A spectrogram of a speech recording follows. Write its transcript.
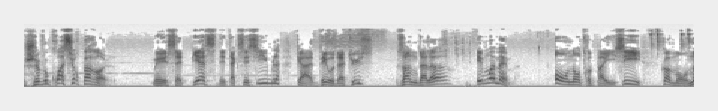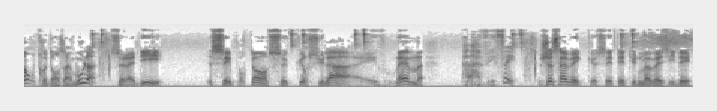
Je vous crois sur parole. Mais cette pièce n'est accessible qu'à Déodatus, Zandalor et moi-même. On n'entre pas ici comme on entre dans un moulin. Cela dit, c'est pourtant ce qu'Ursula et vous-même avez fait. Je savais que c'était une mauvaise idée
